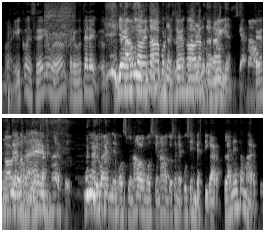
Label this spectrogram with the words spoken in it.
Marico, en serio, weón. Pregúntale. Yo estaba no muy saben nada porque ustedes no hablan con William. Ustedes no hablan la con William. Marte. Uy, yo emocionado, emocionado. Entonces me puse a investigar. Planeta Marte.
